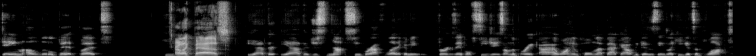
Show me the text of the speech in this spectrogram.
Dame a little bit, but I like Bass. yeah, they're yeah they're just not super athletic. I mean, for example, if CJ's on the break. I, I want him pulling that back out because it seems like he gets it blocked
